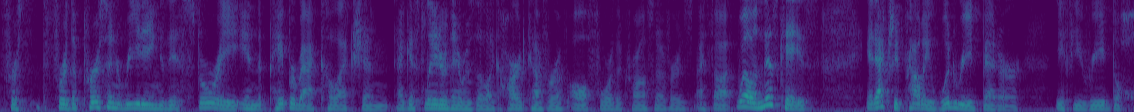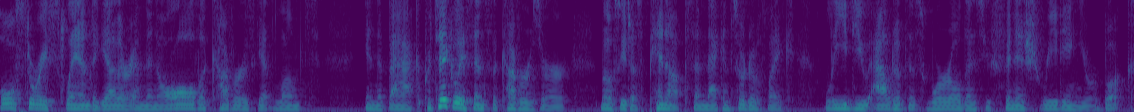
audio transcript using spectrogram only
for for the person reading this story in the paperback collection. I guess later there was a like hardcover of all four of the crossovers. I thought, well, in this case, it actually probably would read better if you read the whole story slammed together and then all the covers get lumped in the back. Particularly since the covers are mostly just pinups, and that can sort of like lead you out of this world as you finish reading your book.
